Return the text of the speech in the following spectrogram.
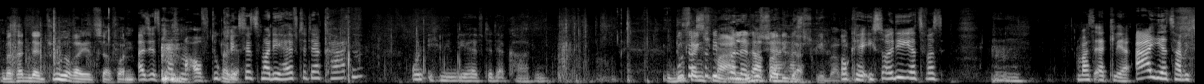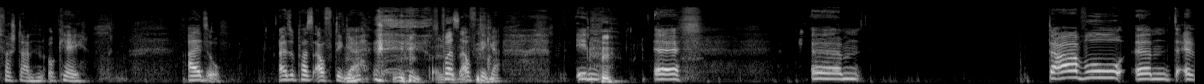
was hat denn der Zuhörer jetzt davon? Also jetzt pass mal auf. Du kriegst Okay. jetzt mal die Hälfte der Karten und ich nehme die Hälfte der Karten. Du Gut, dass du die Brille. Du bist dabei ja die. Gastgeberin. Okay, ich soll dir jetzt was, was erklären. Ah, jetzt habe ich es verstanden. Okay. Also, also pass auf, Digga. pass auf, Digga. In, äh, ähm, da wo, ähm, äh,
